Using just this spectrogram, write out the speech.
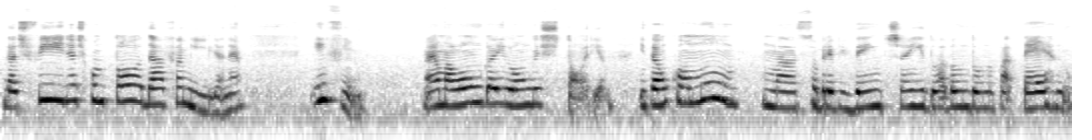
das filhas com toda a família, né? Enfim, é uma longa e longa história. Então, como uma sobrevivente aí do abandono paterno,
